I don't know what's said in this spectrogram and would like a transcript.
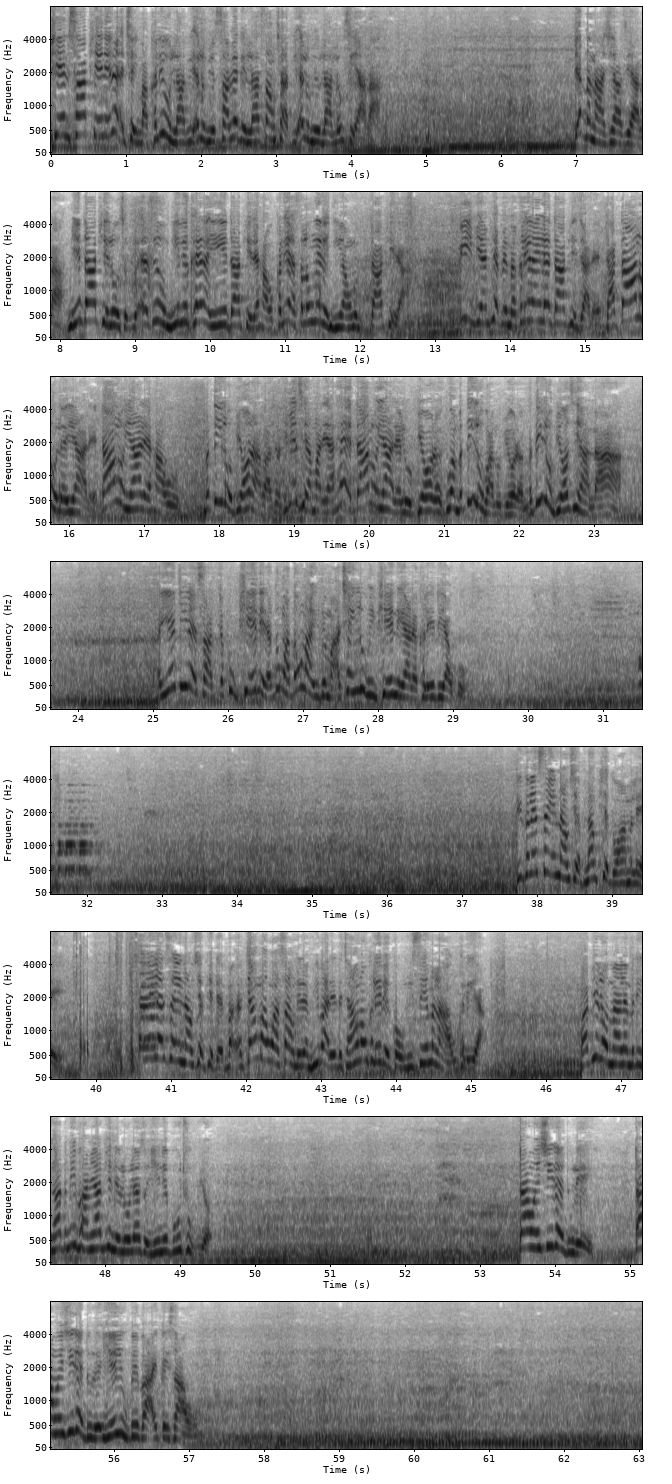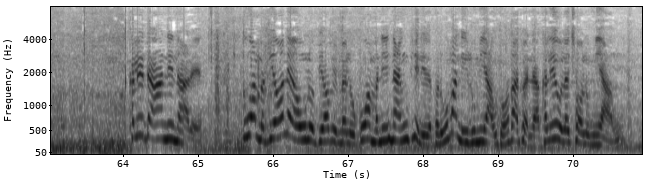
ဖြင်းစားဖြင်းနေ တဲ့အချိန်မှာခလေးကိုလာပြီးအဲ့လိုမျိုးစာရွက်တွေလာစောင့်ချပြီးအဲ့လိုမျိုးလာလှုပ်เสียရလား ပြဿနာရှာစရာလားမြင်းတားဖြေလို့ဆိုပြီးအဲ့ဒါကိုမြင်းလေးခဲတာရေးရေးတားဖြေတဲ့ဟာကိုကလေးကစလုံးလေးတွေညီအောင်လို့တားဖြေတာပြီးရင်ပြန်ဖြတ်ပေးမယ်ကလေးတိုင်းလည်းတားဖြေကြတယ်ဒါတားလို့လည်းရတယ်တားလို့ရတဲ့ဟာကိုမတိလို့ပြောတာပါဆိုတော့ဒီပြည့်ဆရာမတွေကဟဲ့တားလို့ရတယ်လို့ပြောတော့ तू ကမတိလို့ပါလို့ပြောတာမတိလို့ပြောစရာလားအရေးကြီးတဲ့စာတစ်ခုဖြေးနေတာသူ့မှာ3နာရီအတွင်းမှာအချိန်လူပြီးဖြေးနေရတဲ့ကလေးတစ်ယောက်ကို နှောက်အယှက်ဘယ်လောက်ဖြစ်သွားမလဲကလေးလည်းစိတ်အနှောက်အယှက်ဖြစ်တယ်မအเจ้าမောက်ကစောင့်နေတဲ့မိဘတွေတချောင်းလုံးကလေးတွေကုန်ပြီးစင်းမလာဘူးကလေးကဘာဖြစ်လို့မှန်းလဲမသိငါသမီးဘာများဖြစ်နေလို့လဲဆိုရင်နေဘူးထူပြီးတော့တာဝန်ရှိတဲ့သူတွေတာဝန်ရှိတဲ့သူတွေအေးအေးယူပေးပါအဲ့ကိစ္စကိုကလေးတအားနစ်နာတယ်။ तू ကမပြောနဲ့အောင်လို့ပြောပေမဲ့လို့ကိုကမနေနိုင်ဘူးဖြစ်နေတယ်ဘလို့မှနေလို့မရဘူးဒေါသထွက်နေတာကလေးကိုလည်းချော်လို့မရဘူး။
